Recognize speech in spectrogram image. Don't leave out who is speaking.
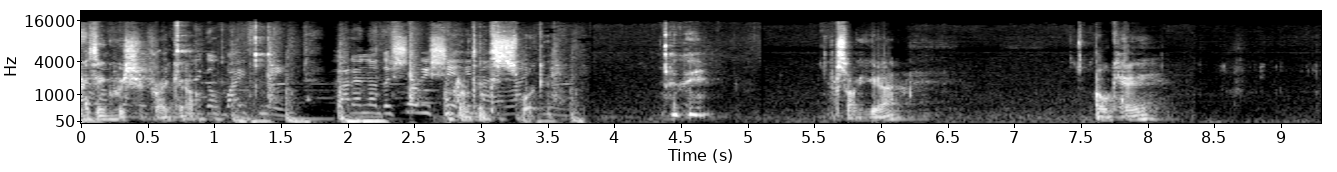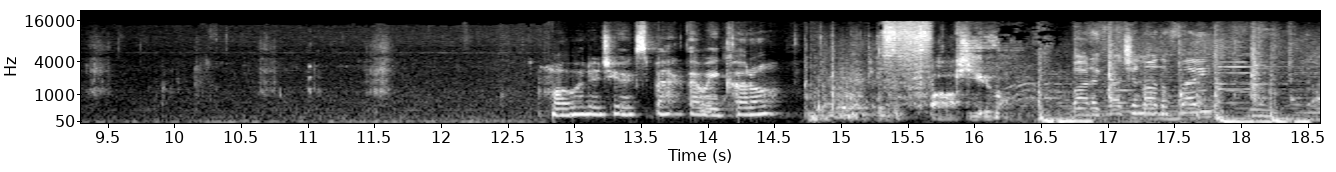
Speaker 1: I think we should break up. I don't think this is working.
Speaker 2: Okay.
Speaker 1: That's all you got? Okay?
Speaker 2: Well, what did you expect? That we cuddle?
Speaker 1: Fuck you.
Speaker 3: About to catch another fight.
